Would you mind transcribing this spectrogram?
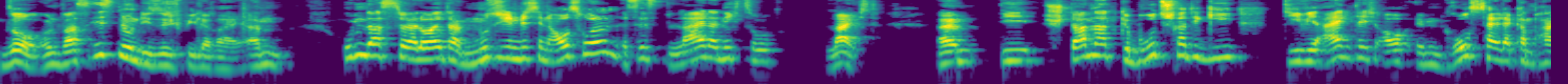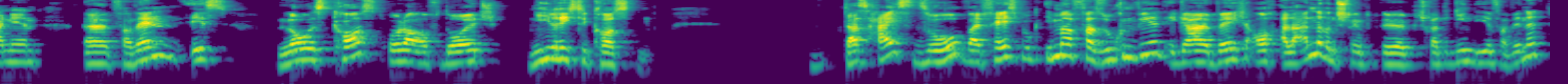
So, und was ist nun diese Spielerei? Ähm, um das zu erläutern, muss ich ein bisschen ausholen. Es ist leider nicht so leicht. Ähm, die Standard-Geburtsstrategie, die wir eigentlich auch im Großteil der Kampagnen äh, verwenden, ist Lowest Cost oder auf Deutsch niedrigste Kosten. Das heißt so, weil Facebook immer versuchen wird, egal welche auch alle anderen äh, Strategien, die ihr verwendet,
